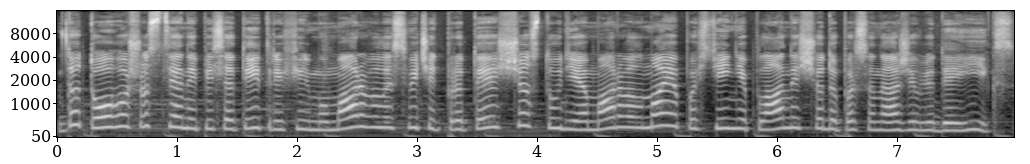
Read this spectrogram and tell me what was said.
До того ж, у сцени після титрів фільму Марвели свідчить про те, що студія Марвел має постійні плани щодо персонажів людей Ікс.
